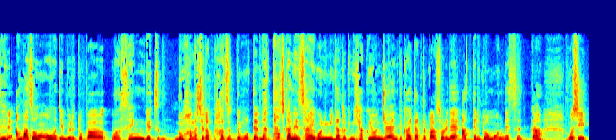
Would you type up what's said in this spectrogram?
で、アマゾンオーディブルとかは先月の話だったはずって思って、確かね、最後に見た時に140円って書いてあったから、それで合ってると思うんですが、もし、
